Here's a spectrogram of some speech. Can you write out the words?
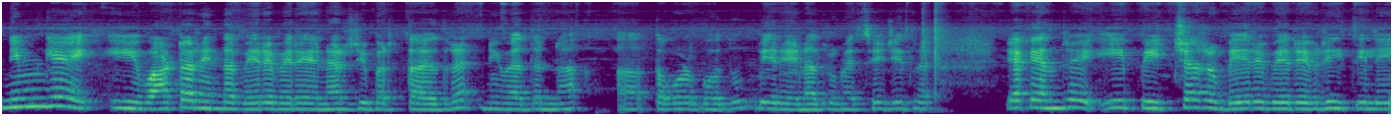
ನಿಮಗೆ ಈ ವಾಟರಿಂದ ಬೇರೆ ಬೇರೆ ಎನರ್ಜಿ ಬರ್ತಾ ಇದ್ದರೆ ನೀವು ಅದನ್ನು ತಗೊಳ್ಬೋದು. ಬೇರೆ ಏನಾದರೂ ಮೆಸೇಜ್ ಇದ್ದರೆ ಯಾಕೆಂದರೆ ಈ ಪಿಕ್ಚರ್ ಬೇರೆ ಬೇರೆ ರೀತಿಲಿ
